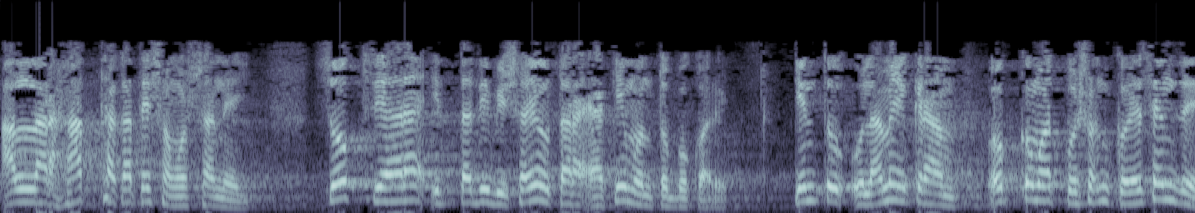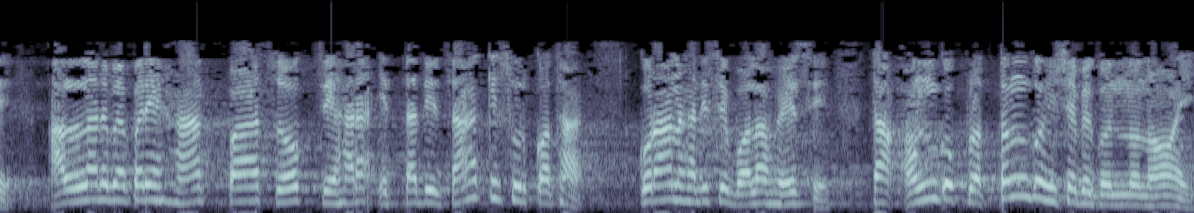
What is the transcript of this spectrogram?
আল্লাহর হাত থাকাতে সমস্যা নেই। চোখ, চেহারা ইত্যাদি বিষয়েও তারা একই মন্তব্য করে। কিন্তু উলামে ইকরাম ঐক্যমত পোষণ করেছেন যে আল্লাহর ব্যাপারে হাত, পা, চোখ, চেহারা ইত্যাদি যা কিছুর কথা কোরআন হাদিসে বলা হয়েছে তা অঙ্গ প্রত্যঙ্গ হিসেবে গণ্য নয়।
